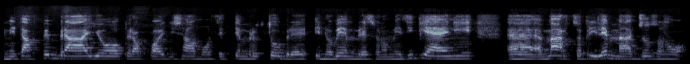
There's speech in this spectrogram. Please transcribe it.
metà febbraio, però poi diciamo settembre, ottobre e novembre sono mesi pieni, eh, marzo, aprile e maggio sono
